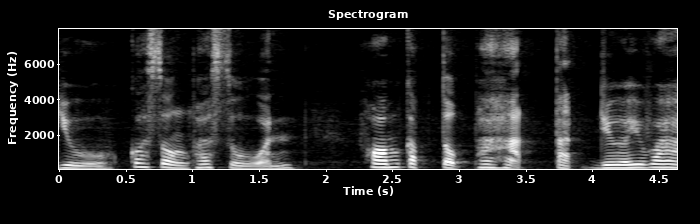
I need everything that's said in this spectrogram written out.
อยู่ก็ทรงพระสวน พร้อมกับตบพระหัตตัดเย้ยว่า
